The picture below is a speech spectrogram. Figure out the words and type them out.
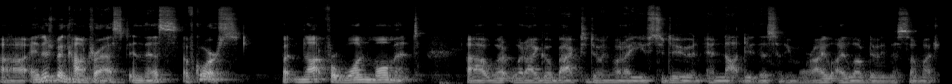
Uh, and there's been contrast in this, of course, but not for one moment uh, what would I go back to doing what I used to do and, and not do this anymore. I, I, love doing this so much.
